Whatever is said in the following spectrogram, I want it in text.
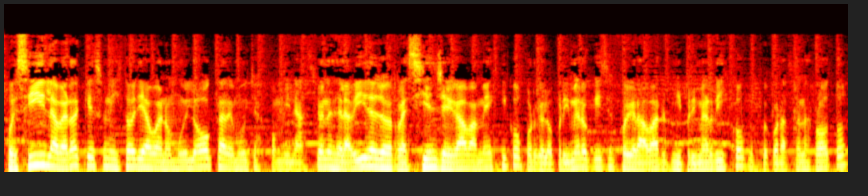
Pues sí, la verdad que es una historia, bueno, muy loca, de muchas combinaciones de la vida. Yo recién llegaba a México porque lo primero que hice fue grabar mi primer disco, que fue Corazones Rotos,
